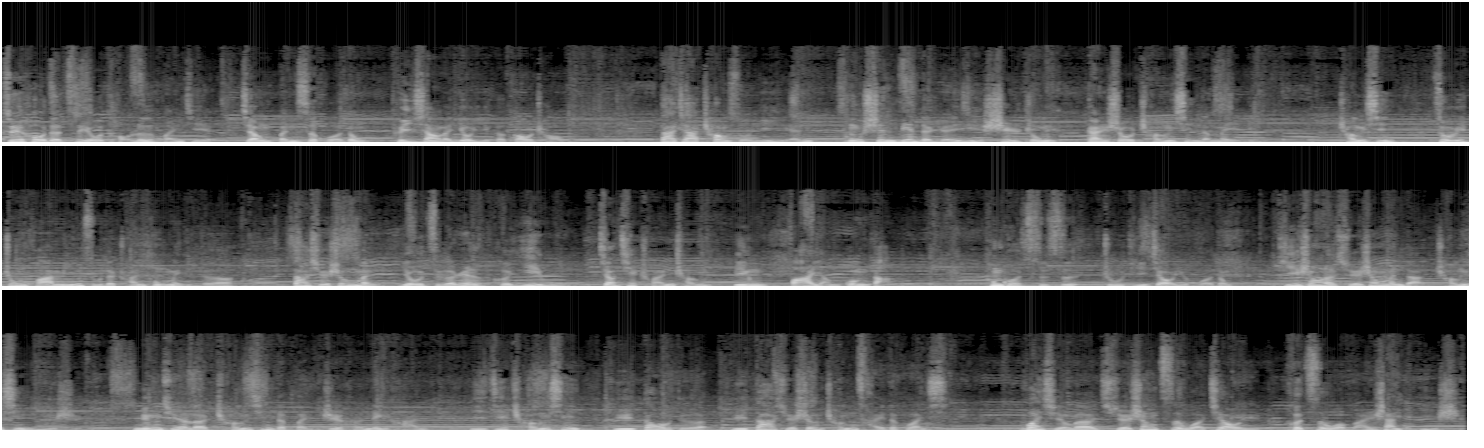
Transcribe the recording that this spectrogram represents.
最后的自由讨论环节将本次活动推向了又一个高潮。大家畅所欲言，从身边的人与事中感受诚信的魅力。诚信作为中华民族的传统美德，大学生们有责任和义务将其传承并发扬光大。通过此次主题教育活动，提升了学生们的诚信意识，明确了诚信的本质和内涵，以及诚信与道德与大学生成才的关系，唤醒了学生自我教育和自我完善的意识。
